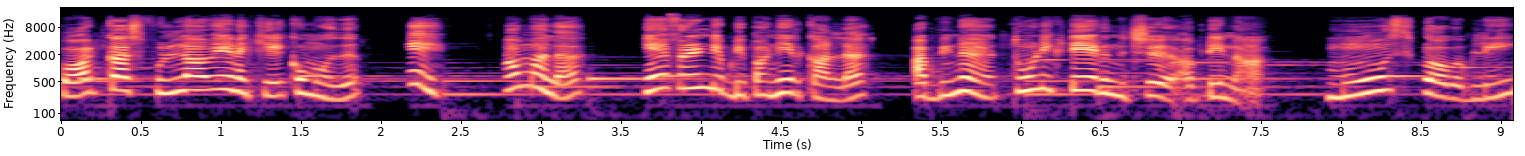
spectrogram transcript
பாட்காஸ்ட் ஃபுல்லாகவே எனக்கு கேட்கும்போது ஏ ஆமால என் ஃப்ரெண்ட் இப்படி பண்ணியிருக்கான்ல அப்படின்னு தோணிக்கிட்டே இருந்துச்சு அப்படின்னா most probably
